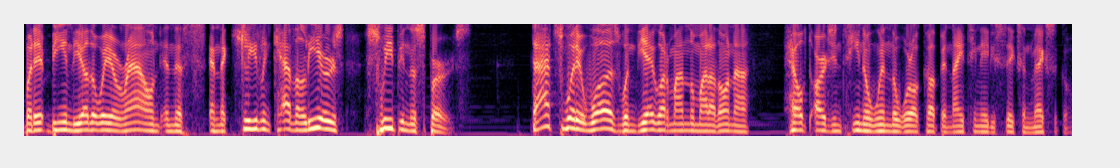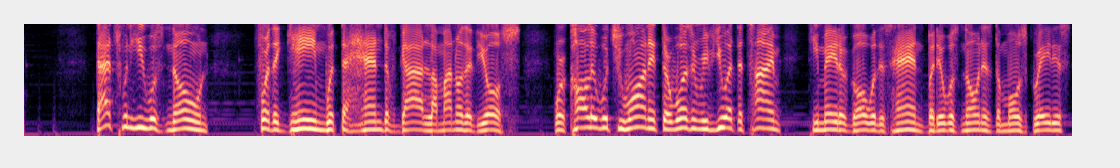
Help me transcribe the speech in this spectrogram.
but it being the other way around and the and the Cleveland Cavaliers sweeping the Spurs. That's what it was when Diego Armando Maradona helped Argentina win the World Cup in 1986 in Mexico. That's when he was known for the game with the hand of God, la mano de Dios. Or call it what you want it. There wasn't review at the time. He made a goal with his hand, but it was known as the most greatest,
